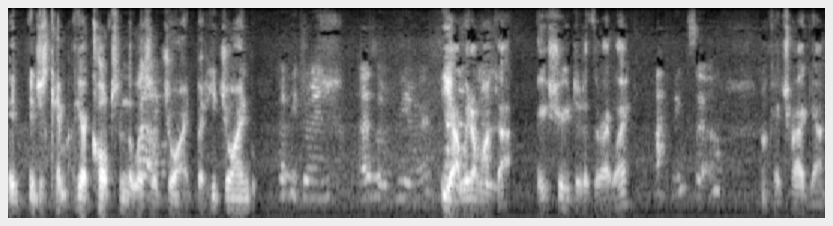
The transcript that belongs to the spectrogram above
It, it just came up. here. Colton the Wizard Oh. joined, but he joined. Oh, he joined as a viewer. Yeah, we don't want that. Are you sure you did it the right way? I think so. Okay, try again.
